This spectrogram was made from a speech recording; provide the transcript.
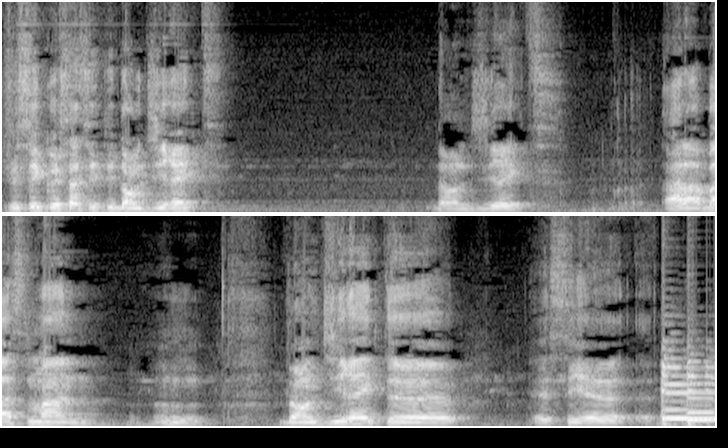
je sais que ça c'était dans le direct. Dans le direct. À la bassman. Dans le direct, euh, c'est...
